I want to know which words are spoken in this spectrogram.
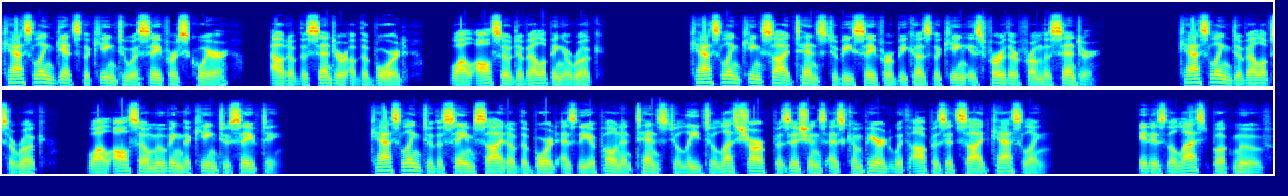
Castling gets the king to a safer square, out of the center of the board, while also developing a rook. Castling kingside tends to be safer because the king is further from the center. Castling develops a rook, while also moving the king to safety. Castling to the same side of the board as the opponent tends to lead to less sharp positions as compared with opposite side castling. It is the last book move.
